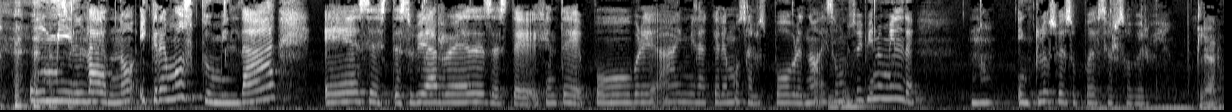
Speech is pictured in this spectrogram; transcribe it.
Humildad, ¿no? Y creemos que humildad es este subir a redes, este gente pobre, ay, mira, queremos a los pobres, ¿no? soy bien humilde. No, incluso eso puede ser soberbia. Claro.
